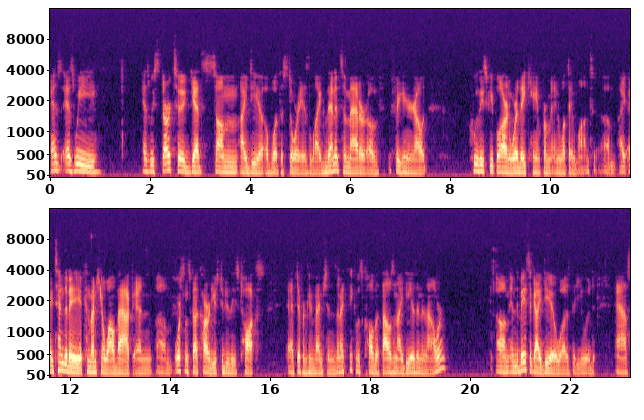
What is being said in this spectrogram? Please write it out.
as as we as we start to get some idea of what the story is like, then it's a matter of figuring out who these people are and where they came from and what they want. Um, I, I, attended a, a, convention a while back, and um, Orson Scott Card used to do these talks at different conventions, and I think it was called A Thousand Ideas in an Hour. Um, and the basic idea was that you would ask,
